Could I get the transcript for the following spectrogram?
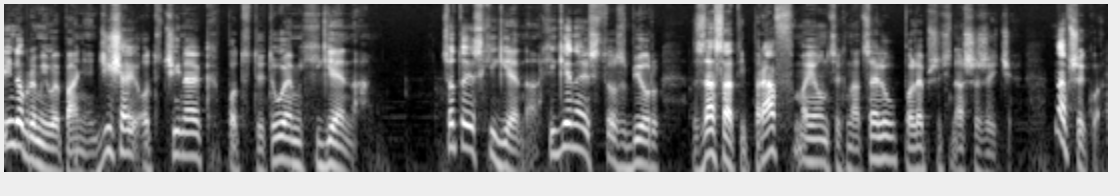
Dzień dobry, miłe panie. Dzisiaj odcinek pod tytułem Higiena. Co to jest higiena? Higiena jest to zbiór zasad i praw mających na celu polepszyć nasze życie. Na przykład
